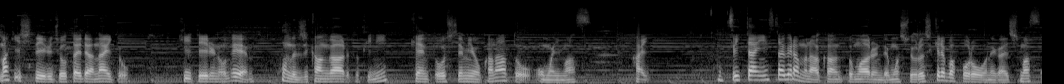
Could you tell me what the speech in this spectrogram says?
麻痺している状態ではないと聞いているので、今度時間がある時に検討してみようかなと思います。はい。Twitter、Instagram のアカウントもあるんで、もしよろしければフォローお願いします。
